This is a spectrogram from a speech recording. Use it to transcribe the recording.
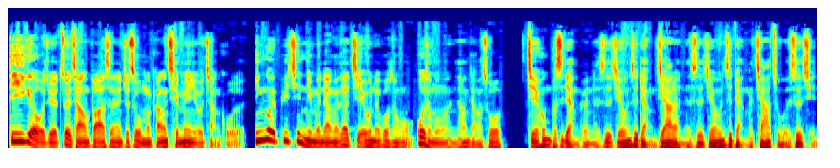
第一个，我觉得最常发生的就是我们刚刚前面有讲过的，因为毕竟你们两个在结婚的过程中，为什么我们很常讲说结婚不是两个人的事，结婚是两家人的事，结婚是两个家族的事情，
